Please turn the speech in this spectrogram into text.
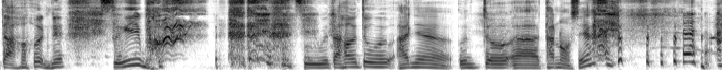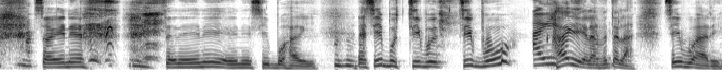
1000 tahun eh. 1000 Seribu tahun tu hanya untuk uh, Thanos ya. so ini so ini ini, ini hari. Eh seribu seribu seribu Hari. hari lah betul lah. Seribu hari.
